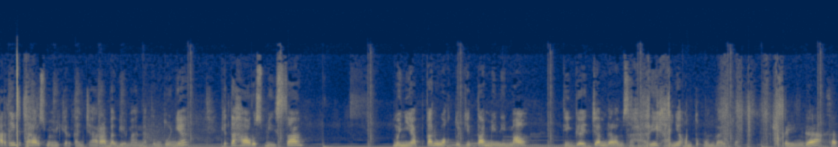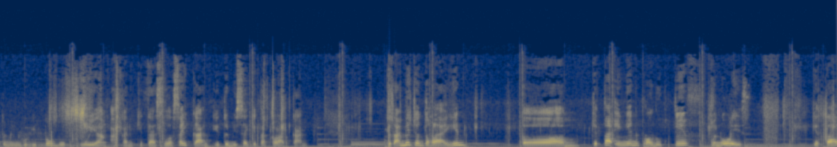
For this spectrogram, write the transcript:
Artinya kita harus memikirkan cara bagaimana. Tentunya kita harus bisa menyiapkan waktu kita minimal 3 jam dalam sehari hanya untuk membaca. Sehingga satu minggu itu buku yang akan kita selesaikan itu bisa kita kelarkan. Kita ambil contoh lain, um, kita ingin produktif menulis kita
